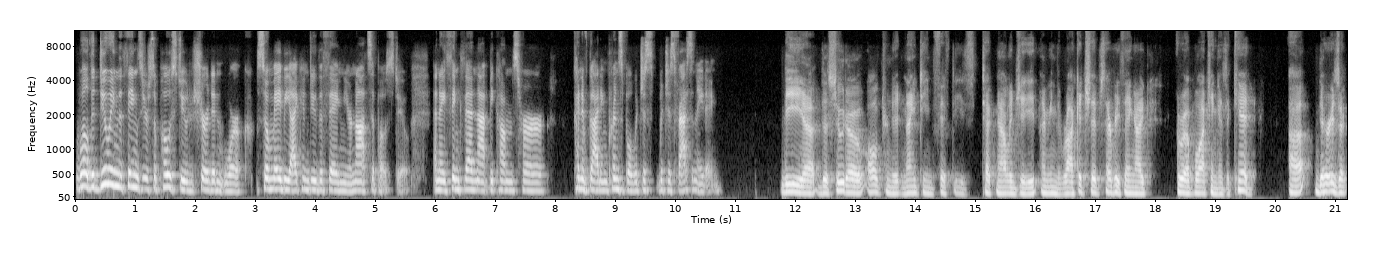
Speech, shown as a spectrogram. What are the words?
well, the doing the things you're supposed to sure didn't work. So maybe I can do the thing you're not supposed to. And I think then that becomes her kind of guiding principle, which is which is fascinating. The uh, the pseudo alternate 1950s technology. I mean, the rocket ships, everything I grew up watching as a kid. Uh, there is a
